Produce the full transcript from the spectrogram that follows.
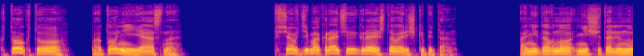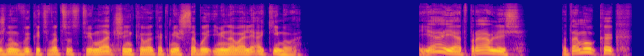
«Кто-кто, а то не ясно. Все в демократию играешь, товарищ капитан». Они давно не считали нужным выкать в отсутствие младшенького, как меж собой именовали Акимова. Я и отправлюсь, потому как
